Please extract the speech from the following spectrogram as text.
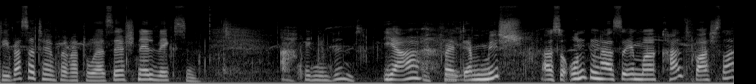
die Wassertemperatur sehr schnell wechseln. Ach, wegen dem Wind. Ja, weil der Misch, also unten hast du immer Kaltwasser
